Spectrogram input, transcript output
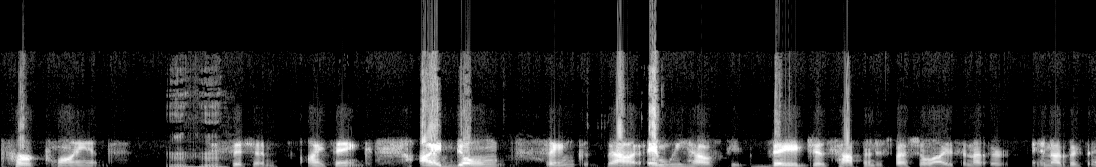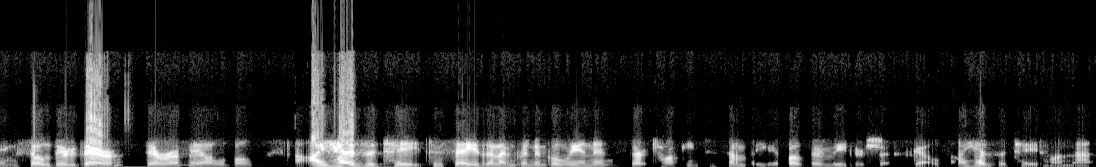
per client Mm-hmm. decision, I think. I don't think that and we have people they just happen to specialize in other in other things. So they're there, they're available. I hesitate to say that I'm going to go in and start talking to somebody about their leadership skills. I hesitate on that.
